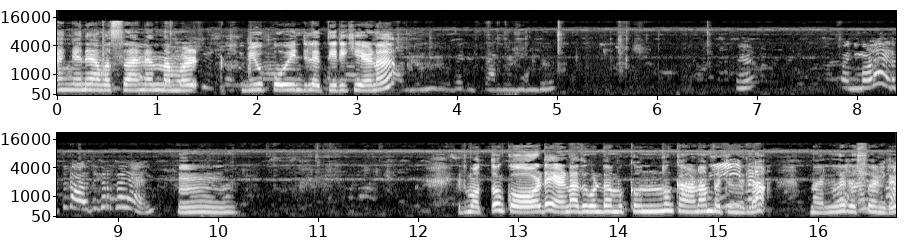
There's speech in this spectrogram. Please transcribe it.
അങ്ങനെ അവസാനം നമ്മൾ വ്യൂ പോയിന്റിൽ എത്തിയിരിക്കുകയാണ്. ഉം. ഇത് മൊത്തം കോടയാണ്. അതുകൊണ്ട് നമുക്കൊന്നും കാണാൻ പറ്റുന്നില്ല. നല്ല രസമുണ്ട്.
